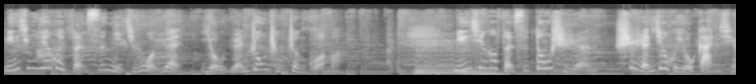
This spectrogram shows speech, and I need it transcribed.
明星约会粉丝你情我愿有缘终成正果吗？嗯，明星和粉丝都是人，是人就会有感情。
